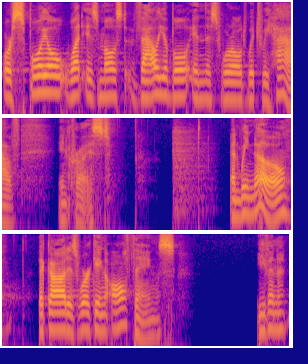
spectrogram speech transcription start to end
or spoil what is most valuable in this world, which we have in Christ. And we know that God is working all things, even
